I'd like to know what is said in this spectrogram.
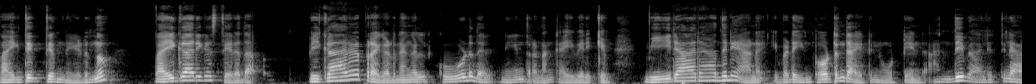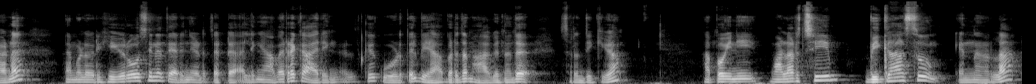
വൈദഗ്ധ്യം നേടുന്നു. വൈകാരിക സ്ഥിരത വികാര പ്രകടനങ്ങൾ കൂടുതൽ നിയന്ത്രണം കൈവരിക്കും. വീരാരാധനയാണ് ഇവിടെ ഇമ്പോർട്ടന്റ് ആയിട്ട് നോട്ട് ചെയ്യേണ്ടത്. അന്ത്യബാല്യത്തിലാണ് നമ്മളൊരു ഹീറോസിനെ തിരഞ്ഞെടുത്തിട്ട് അല്ലെങ്കിൽ അവരുടെ കാര്യങ്ങൾക്ക് കൂടുതൽ വ്യാപൃതമാകുന്നത്. ശ്രദ്ധിക്കുക. അപ്പോൾ ഇനി വളർച്ചയും വികാസവും എന്നുള്ള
